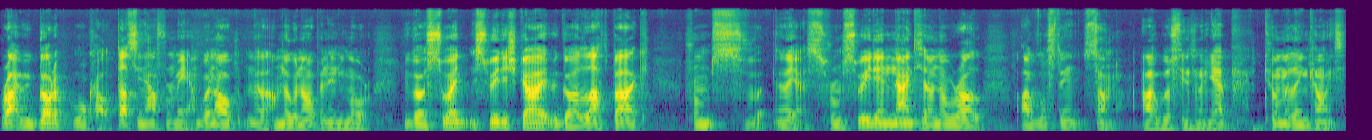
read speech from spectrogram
Right, we've got a walkout. That's enough for me. I'm gonna open, uh, I'm not gonna open anymore. We got a Swed Swedish guy. We got a left back from uh, yes from Sweden, 97 overall. Augustinsson. Augustinsson. Yep, two million coins.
